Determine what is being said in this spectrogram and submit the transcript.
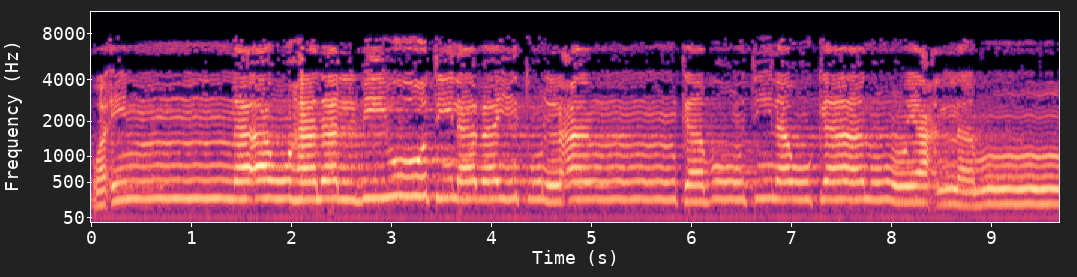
وإن أوهن البيوت لبيت العنكبوت لو كانوا يعلمون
